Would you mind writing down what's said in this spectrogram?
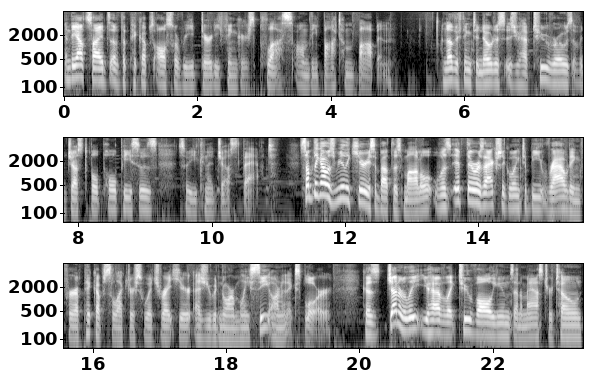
And the outsides of the pickups also read Dirty Fingers Plus on the bottom bobbin. Another thing to notice is you have two rows of adjustable pole pieces, so you can adjust that. Something I was really curious about this model was if there was actually going to be routing for a pickup selector switch right here as you would normally see on an Explorer. Because generally you have like two volumes and a master tone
